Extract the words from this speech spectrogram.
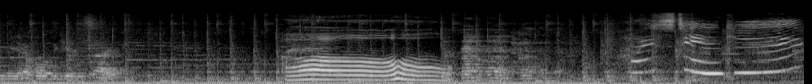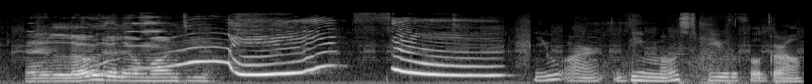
You need to hold the kid aside. oh. Hi, Stinky. Hello there, little Monty. You are the most beautiful girl.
